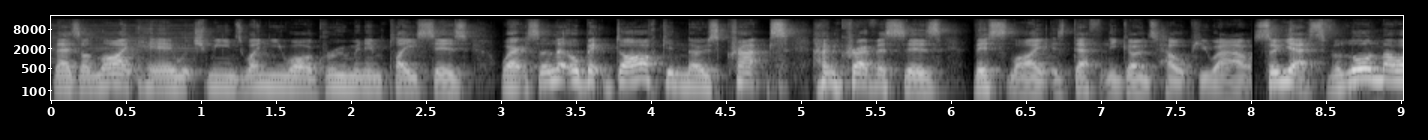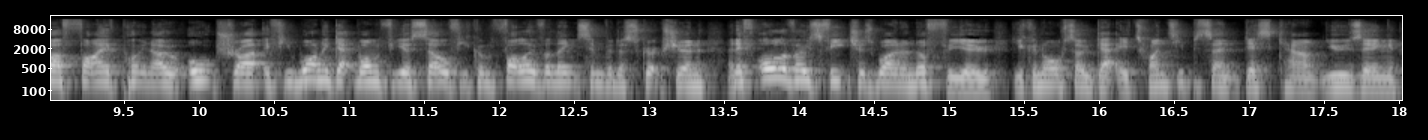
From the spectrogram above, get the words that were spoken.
there's a light here, which means when you are grooming in places where it's a little bit dark in those cracks and crevices, this light is definitely going to help you out. So yes, the Lawnmower 5.0 Ultra, if you want want to get one for yourself, you can follow the links in the description. And if all of those features weren't enough for you, you can also get a 20% discount using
